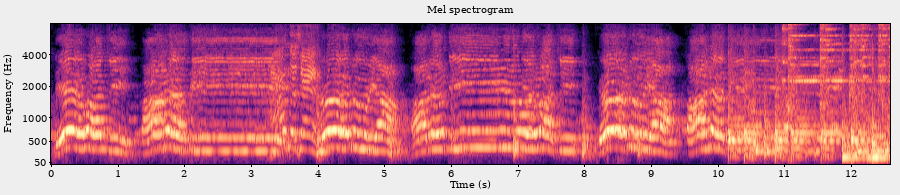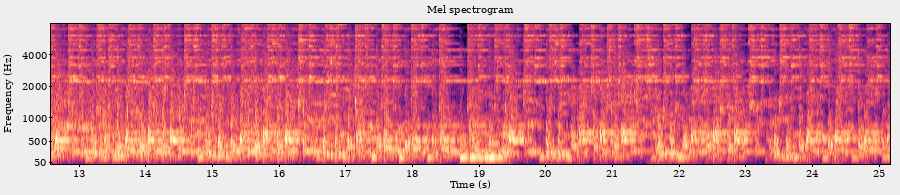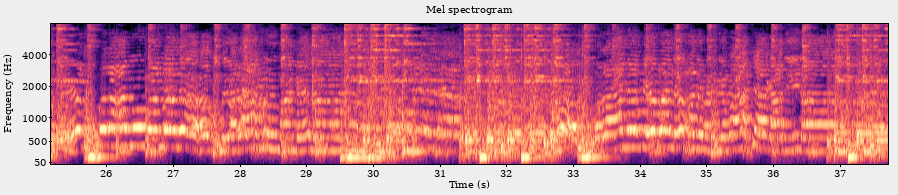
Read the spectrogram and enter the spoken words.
देवाची आरती. करूया आरती. देवाची करूया आरती. देवाच्या गादीला.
